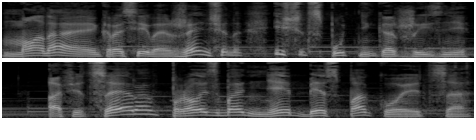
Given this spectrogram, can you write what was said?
Молодая и красивая женщина ищет спутника жизни. Офицеров просьба не беспокоиться.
